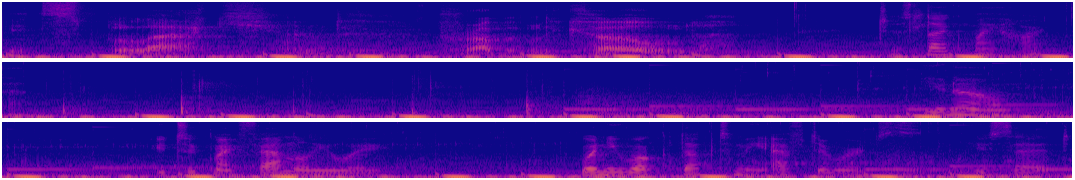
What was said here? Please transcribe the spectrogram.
it's black and probably cold. Just like my heart, then. You know, you took my family away. When you walked up to me afterwards, you said,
